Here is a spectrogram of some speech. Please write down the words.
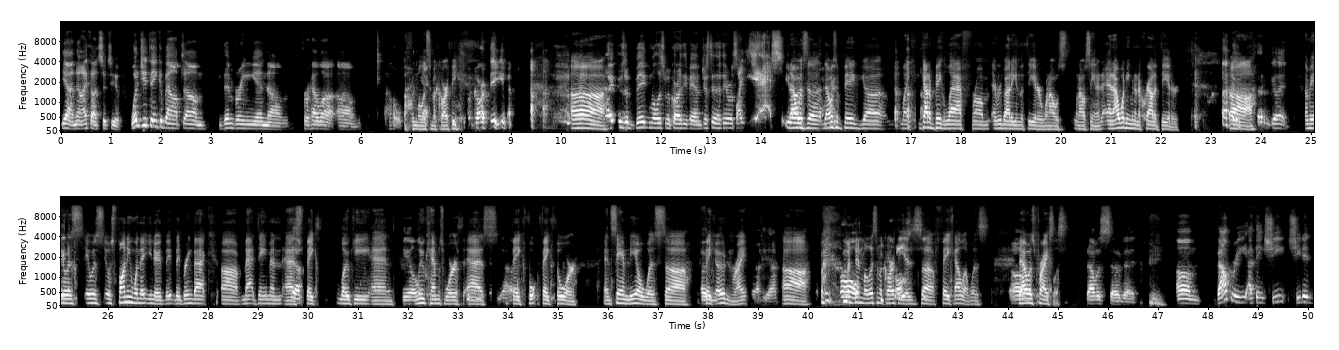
yeah. No, I thought so too. What did you think about um, them bringing in um, for Hela? Um, oh, Oh, Melissa McCarthy. McCarthy. Uh wife was a big Melissa McCarthy fan. Just in the theater, was like, yes. You know that know, was a that was a big uh like got a big laugh from everybody in the theater when I was when I was seeing it and I wasn't even in a crowded theater. Uh so good. I mean it was it was it was funny when they you know they they bring back uh Matt Damon as Yeah. fake Loki and Neil. Luke Hemsworth as Yeah. fake fake Thor and Sam Neill was uh fake Odin. Right? Yeah. Uh but Oh, then Melissa McCarthy as uh fake Hela was oh, that was priceless. that was so good. Um, Valkyrie, I think she she did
